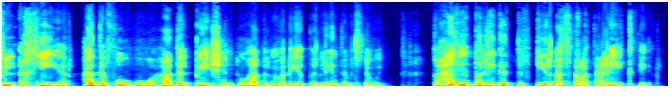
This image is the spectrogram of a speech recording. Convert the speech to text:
في الأخير هدفه هو هذا ال patient وهذا المريض اللي أنت بتسويه. فهذه طريقة تفكير أثرت علي كثير.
